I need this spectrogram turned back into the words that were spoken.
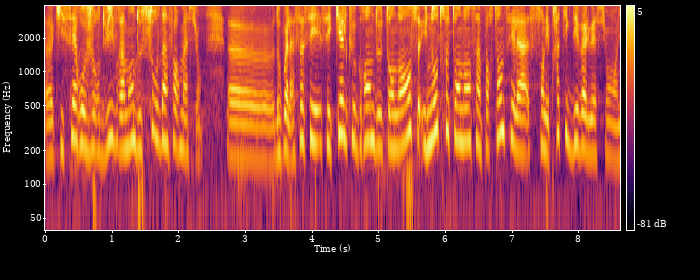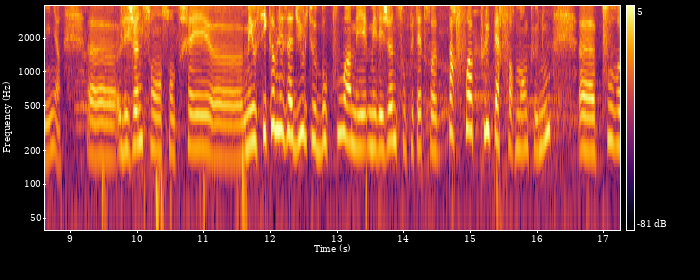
euh, qui sert aujourd'hui vraiment de source d'information. Euh, donc voilà, ça c'est quelques grandes tendances. Une autre tendance importante, ce sont les pratiques d'évaluation en ligne. les jeunes sont, très, mais aussi comme les adultes, beaucoup, hein, mais, les jeunes sont peut-être parfois plus performants que nous pour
